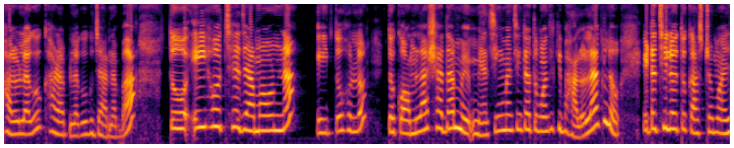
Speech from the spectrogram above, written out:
ভালো লাগুক, খারাপ লাগুক জানাবা। তো এই হচ্ছে জামা ওড়না, এই তো হলো। তো কমলা, সাদা ম্যাচিং ম্যাচিংটা তোমাদের কি ভালো লাগল? এটা ছিল তো কাস্টমাইজ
